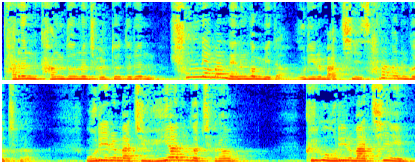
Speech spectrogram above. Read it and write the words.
다른 강도는 절도들은 흉내만 내는 겁니다. 우리를 마치 사랑하는 것처럼, 우리를 마치 위하는 것처럼, 그리고 우리를 마치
